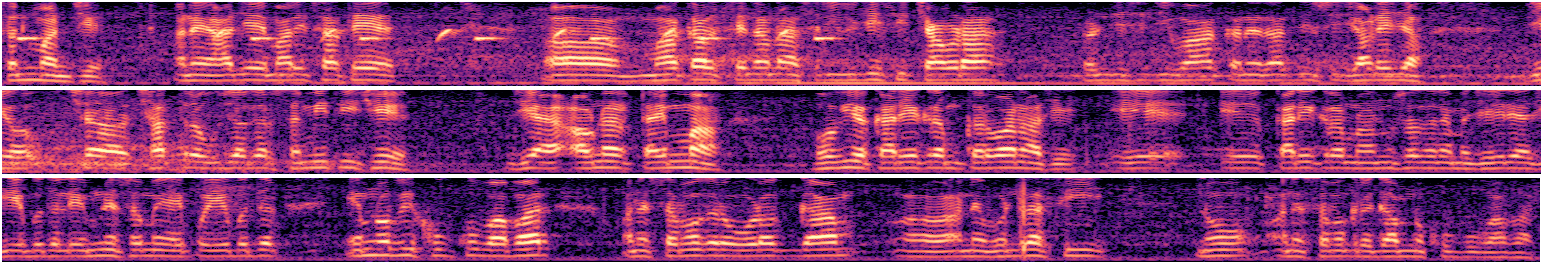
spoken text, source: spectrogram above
સન્માન છે. અને આજે મારી સાથે મહાકાલ સેનાના શ્રી વિજયસિંહ ચાવડા, રણજીતસિંહજી વાંક અને રાજદીપસિંહ જાડેજા જે છાત્ર ઉજાગર સમિતિ છે, જે આવનાર ટાઈમમાં ભવ્ય કાર્યક્રમ કરવાના છે. એ એ કાર્યક્રમના અનુસંધાને અમે જઈ રહ્યા છીએ. એ બદલ એમને સમય આપ્યો. એ બદલ એમનો બી ખૂબ ખૂબ આભાર અને સમગ્ર ઓળખ ગામ અને વનરાસીનો અને સમગ્ર ગામનો ખૂબ ખૂબ આભાર.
